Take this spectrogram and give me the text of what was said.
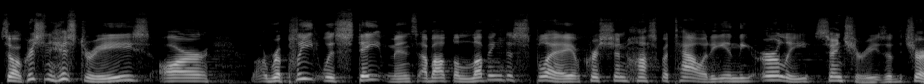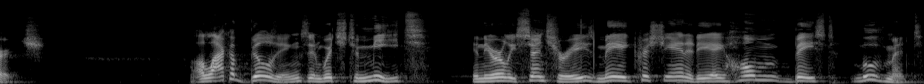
So, Christian histories are replete with statements about the loving display of Christian hospitality in the early centuries of the church. A lack of buildings in which to meet in the early centuries made Christianity a home based movement.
